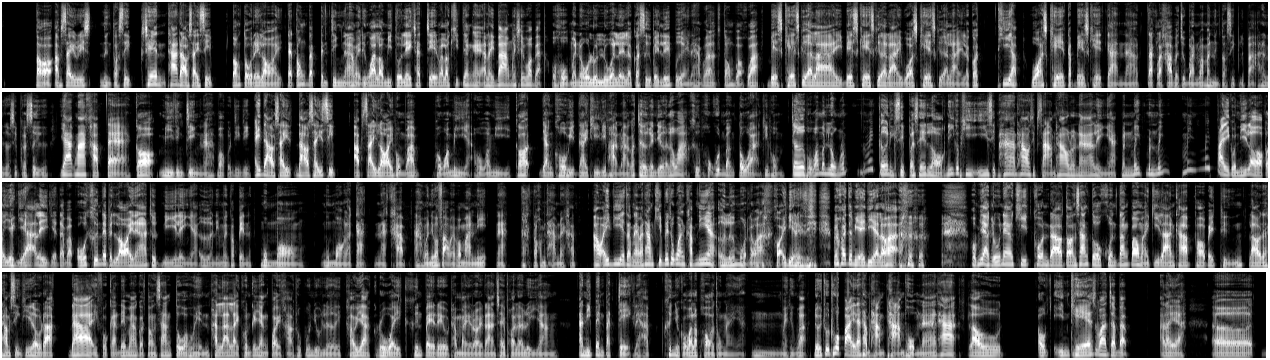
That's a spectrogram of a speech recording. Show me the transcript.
ต่ออัพไซริสหต่อ10เช่น ถ้าดาวไซสิบต้องโตได้ร้อยแต่ต้องแบบเป็นจริงนะ หมายถึงว่าเรามีตัวเลขชัดเจนว่าเราคิดยังไงอะไรบ้างไม่ใช่ว่าแบบโอ้โหมโนล้วนๆเลยแล้วก็ซื้อไปเรื่อยเปื่อยนะครับว่าต้องบอกว่า base case คืออะไร best case คืออะไร worst case คืออะไร แล้วก็ เทียบ worst case กับ best case กันนะ จากราคาปัจจุบันว่ามัน 1 ต่อ 10 หรือเปล่า ถ้า 1 ต่อ 10 ก็ซื้อ ยากมากครับ แต่ก็มีจริง ๆ นะ บอกว่าจริง ๆ ไอ้ downside downside สิบ upside ร้อยผมว่าผมว่ามีอะผมว่ามีก็อย่างโควิด -19 ที่ผ่านมาก็เจอกันเยอะแล้วว่าคือหุ้นบางตัวที่ผมเจอผมว่ามันลงแล้วไม่เกินอีก 10%หรอกนี่ก็ PE 15 เท่า 13 เท่าแล้วนะอะไรเงี้ยมันไม่มันไม่ไม่ ไม่ไปกว่านี้หรอกอะไรอย่างเงี้ยอะไรอย่างเงี้ยแต่แบบโอ้ขึ้นได้เป็นร้อยนะ จุดนี้อะไรเงี้ยเอออันนี้มันก็เป็นมุมมองมุมมองละกันนะครับอะวันนี้มาฝากไว้ประมาณนี้นะตอบคำถามหน่อยครับเอาไอเดียจากไหนมาทำคลิปได้ทุกวันครับเนี่ยเออเริ่มหมดแล้วอะขอไอเดียหน่อยสิไม่ค่อยจะมีไอเดียแล้วอะผมอยากรู้แนวคิดคนเราตอนสร้างตัวควรตั้งเป้าหมายกี่ล้านครับ พอไปถึงเราจะทำสิ่งที่เรารัก ได้โฟกัสได้มากกว่าตอนสร้างตัว ผมเห็นพันล้านหลายคนก็ยังปล่อยข่าวทุกปุ้นอยู่เลย เขาอยากรวยขึ้นไปเร็วทำไมรอยรานใช้พอแล้วหรือยัง อันนี้เป็นปัจเจกเลยครับ ขึ้นอยู่กับว่าเราพอตรงไหนอะอืมหมายถึงว่า โดยทั่วๆไปนะถามถามถามผมนะ ถ้าเราเอาอินเคสว่าจะแบบอะไรอะ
